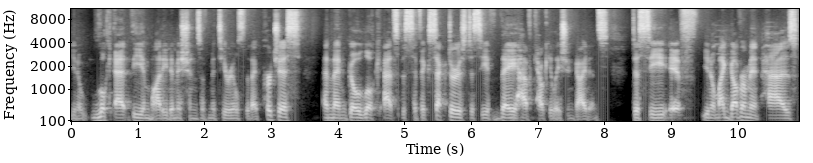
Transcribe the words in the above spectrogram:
you know, look at the embodied emissions of materials that I purchase, and then go look at specific sectors to see if they have calculation guidance, to see if, you know, my government has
